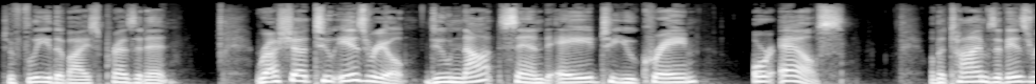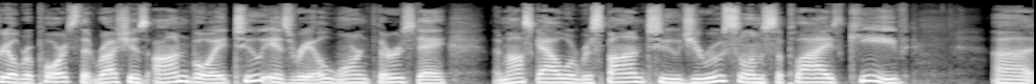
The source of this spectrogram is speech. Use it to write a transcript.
to flee the vice president. Russia to Israel. Do not send aid to Ukraine or else. Well, the Times of Israel reports that Russia's envoy to Israel warned Thursday that Moscow will respond to Jerusalem's supplies Kiev uh,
